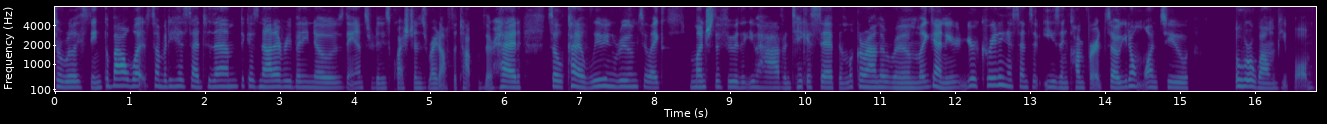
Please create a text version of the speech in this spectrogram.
to really think about what somebody has said to them because not everybody knows the answer to these questions right off the top of their head. So kind of leaving room to like munch the food that you have and take a sip and look around the room like again you're you're creating a sense of ease and comfort so you don't want to overwhelm people.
